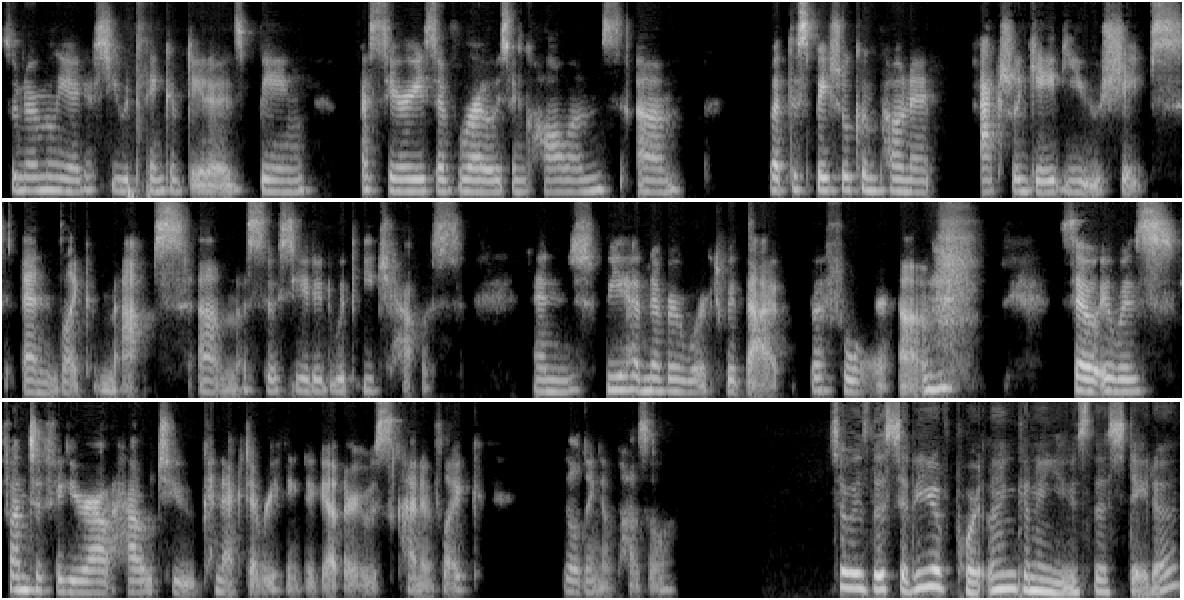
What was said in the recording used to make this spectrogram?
So normally, I guess you would think of data as being a series of rows and columns, um, but the spatial component actually gave you shapes and like maps um, associated with each house. And we had never worked with that before. Um, so it was fun to figure out how to connect everything together. It was kind of like building a puzzle. So, is the city of Portland going to use this data?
